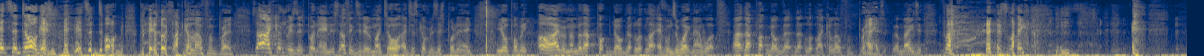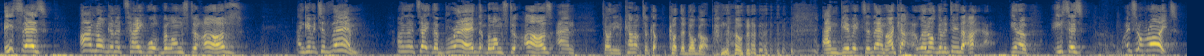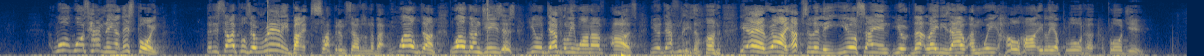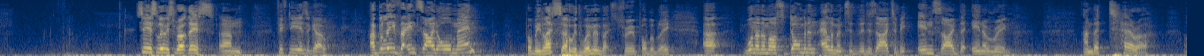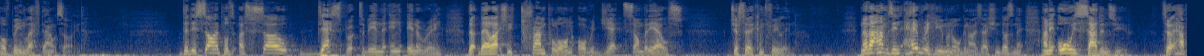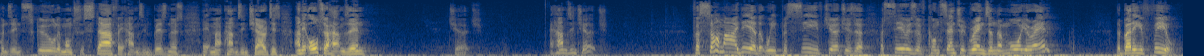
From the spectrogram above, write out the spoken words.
It's a dog, it? It's a dog, but it looks like a loaf of bread. So I couldn't resist putting it in. It's nothing to do with my talk. I just couldn't resist putting it in. You'll probably, oh, I remember that puck dog that looked like, everyone's awake now. What? Uh, that puck dog that, that looked like a loaf of bread. Amazing. But it's like, he says, I'm not going to take what belongs to us and give it to them. I'm going to take the bread that belongs to us and Tony, you cannot cut, cut the dog up. no. and give it to them. I can't, we're not going to do that. I, you know, he says, it's not right. What, what's happening at this point? The disciples are really slapping themselves on the back. Well done. Well done, Jesus. You're definitely one of us. You're definitely the one. Yeah, right. Absolutely. You're saying you're, that lady's out and we wholeheartedly applaud her, applaud you. C.S. Lewis wrote this um, 50 years ago. I believe that inside all men, probably less so with women, but it's true probably, uh, one of the most dominant elements is the desire to be inside the inner ring and the terror of being left outside. The disciples are so desperate to be in the in- inner ring that they'll actually trample on or reject somebody else just so they can feel in. Now that happens in every human organization, doesn't it? And it always saddens you. So it happens in school, amongst the staff, it happens in business, it happens in charities, and it also happens in church. It happens in church. For some idea that we perceive church as a, a series of concentric rings, and the more you're in, the better you feel.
